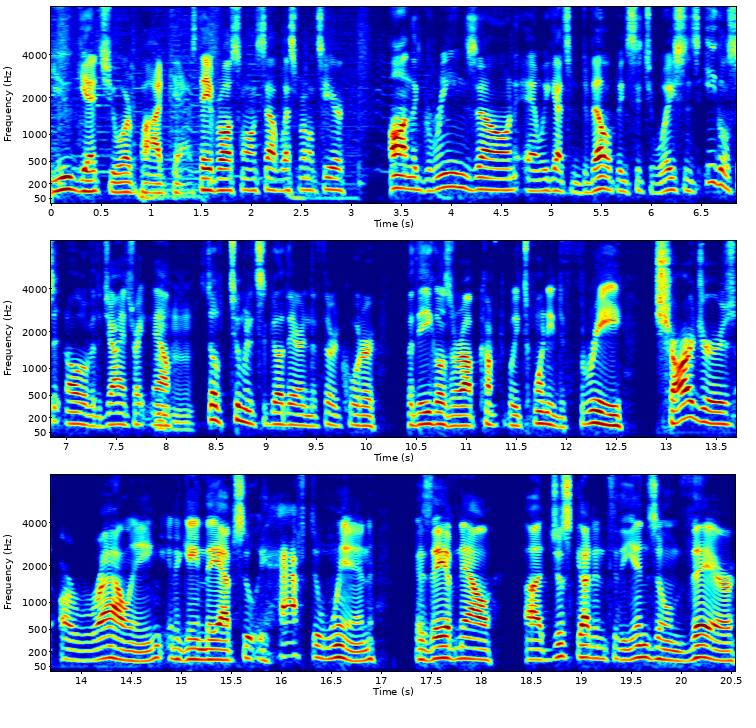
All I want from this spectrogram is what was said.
you get your podcast. Dave Ross alongside Wes Reynolds here on the green zone, and we got some developing situations. Eagles sitting all over the Giants right now. Mm-hmm. Still two minutes to go there in the third quarter, but the Eagles are up comfortably twenty to three. Chargers are rallying in a game they absolutely have to win, as they have now uh, just got into the end zone there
